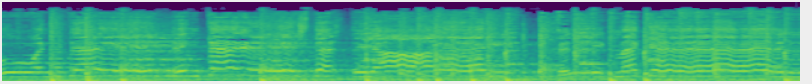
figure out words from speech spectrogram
هو انت إيه؟ انت إيه اشتقت لعيالي خليك مكاني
